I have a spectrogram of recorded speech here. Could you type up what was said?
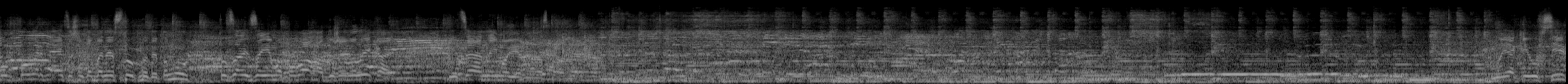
по- повернеться, щоб тебе не стукнути. Тому тут взаємоповага дуже велика, і це неймовірно насправді. Всіх,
